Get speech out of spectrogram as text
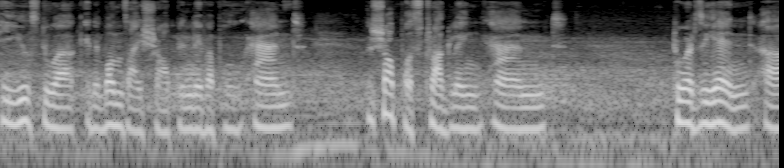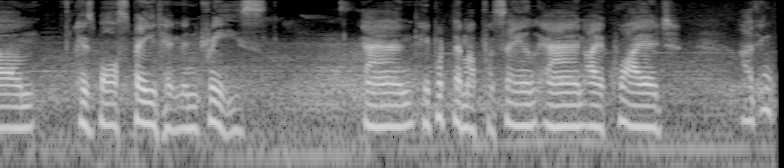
he used to work in a bonsai shop in Liverpool and the shop was struggling and towards the end um, his boss paid him in trees and he put them up for sale and I acquired I think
